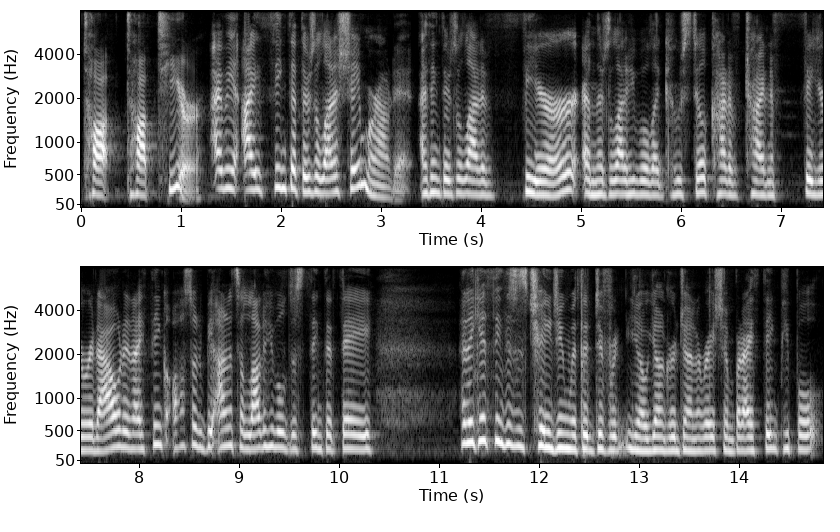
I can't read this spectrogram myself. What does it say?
top top tier. I mean, I think that there's a lot of shame around it. I think there's a lot of fear, and there's a lot of people like who still kind of trying to figure it out. And I think also, to be honest, a lot of people just think that they. And I can think this is changing with a different, you know, younger generation, but I think people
